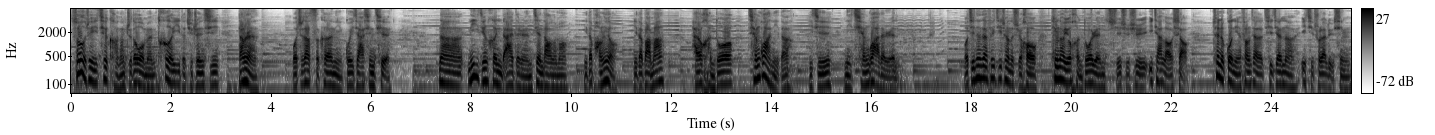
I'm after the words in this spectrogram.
所有这一切可能值得我们特意的去珍惜。当然，我知道此刻的你归家心切。那你已经和你的爱的人见到了吗？你的朋友、你的爸妈，还有很多牵挂你的以及你牵挂的人。我今天在飞机上的时候，听到有很多人其实是一家老小，趁着过年放假的期间呢，一起出来旅行。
